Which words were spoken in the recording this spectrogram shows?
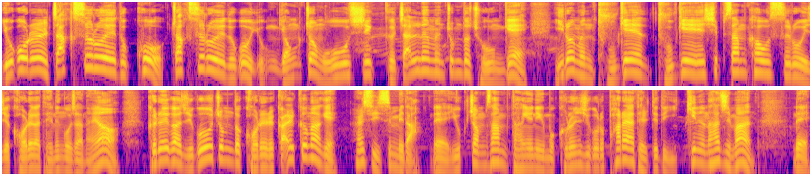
요거를 짝수로 해두고 짝수로 해두고 0.5씩 그 자르면 좀 더 좋은 게 이러면 두 개 두 개의 13 카우스로 이제 거래가 되는 거잖아요. 그래가지고 좀 더 거래를 깔끔하게 할 수 있습니다. 네, 6.3 당연히 뭐 그런 식으로 팔아야 될 때도 있기는 하지만 네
